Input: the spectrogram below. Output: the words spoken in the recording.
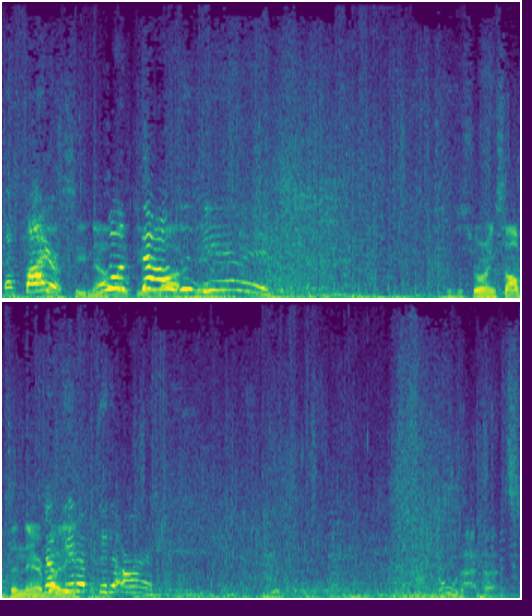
The fire. Yeah, see, now they do a lot of 1,000 damage. damage. You're destroying something there, Now buddy. get up to the arm. Oh, that hurts.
